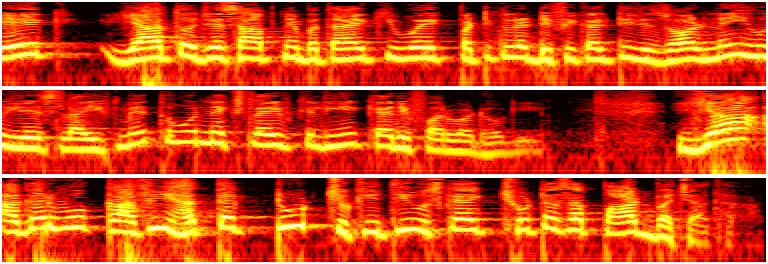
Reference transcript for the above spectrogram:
एक, या तो जैसा आपने बताया कि वो एक पर्टिकुलर डिफिकल्टी रिजॉल्व नहीं हुई है इस लाइफ में तो वो नेक्स्ट लाइफ के लिए कैरी फॉरवर्ड होगी। या अगर वो काफ़ी हद तक टूट चुकी थी, उसका एक छोटा सा पार्ट बचा था।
